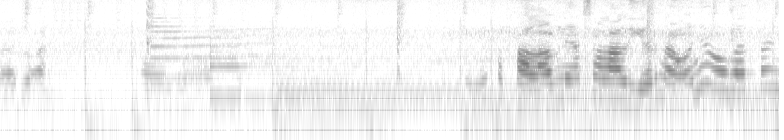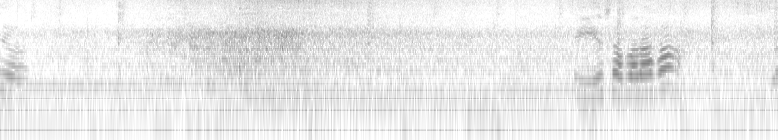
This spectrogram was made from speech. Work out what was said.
Eh, duaan. oh dua ini kepala ini asal lalir naonnya obatannya iya sabaraha Yo.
